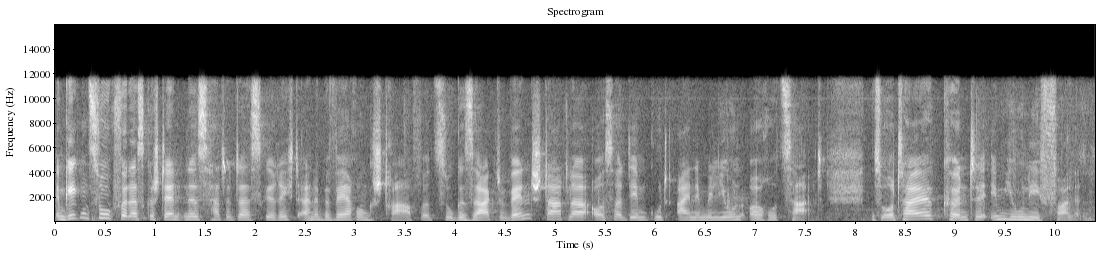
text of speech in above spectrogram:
Im Gegenzug für das Geständnis hatte das Gericht eine Bewährungsstrafe zugesagt, wenn Stadler außerdem gut eine Million Euro zahlt. Das Urteil könnte im Juni fallen.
